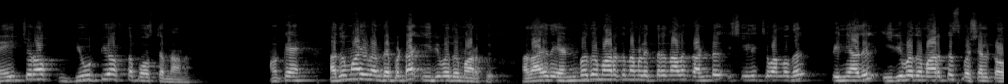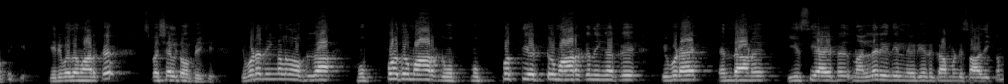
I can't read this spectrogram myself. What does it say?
nature of duty of the post എന്നാണ്. ഓക്കെ അതുമായി ബന്ധപ്പെട്ട ഇരുപത് മാർക്ക് അതായത് എൺപത് മാർക്ക് നമ്മൾ ഇത്ര നാളും കണ്ട് ശീലിച്ചു വന്നത്. പിന്നെ അതിൽ ഇരുപത് മാർക്ക് സ്പെഷ്യൽ ടോപ്പിക് ഇരുപത് മാർക്ക് സ്പെഷ്യൽ ടോപ്പിക് ഇവിടെ നിങ്ങൾ നോക്കുക മുപ്പത് മാർക്ക് മുപ്പത്തിയെട്ട് മാർക്ക് നിങ്ങൾക്ക് ഇവിടെ എന്താണ് ഈസി ആയിട്ട് നല്ല രീതിയിൽ നേടിയെടുക്കാൻ വേണ്ടി സാധിക്കും.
